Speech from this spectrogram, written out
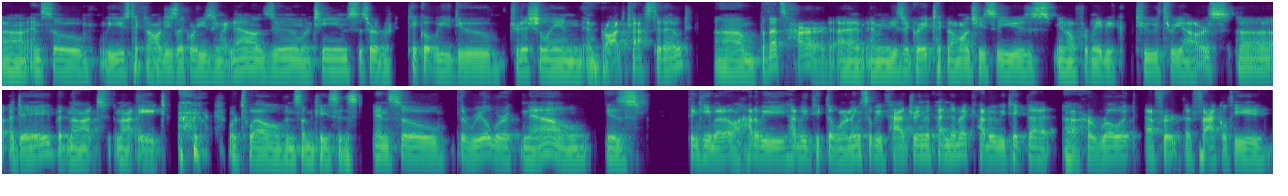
Uh, and so we use technologies like we're using right now, Zoom or Teams, to sort of take what we do traditionally and, and broadcast it out. Um, but that's hard. I, I, mean, these are great technologies to use, you know, for maybe two, three hours uh, a day, but not not eight or twelve in some cases. And so the real work now is thinking about oh, how do we how do we take the learnings that we've had during the pandemic? How do we take that uh, heroic effort that faculty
